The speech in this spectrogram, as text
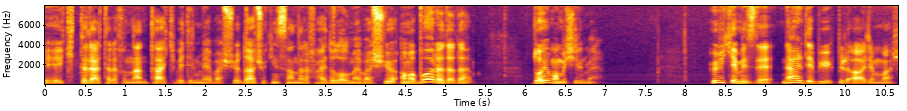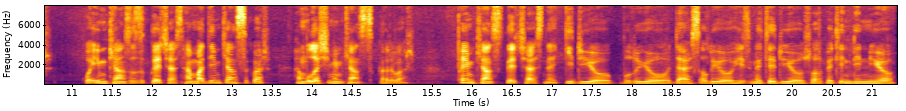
e, kitleler tarafından takip edilmeye başlıyor. Daha çok insanlara faydalı olmaya başlıyor. Ama bu arada da doymamış ilme. Ülkemizde nerede büyük bir alim var? O imkansızlıklar içerisinde hem maddi imkansızlık var hem ulaşım imkansızlıkları var. O imkansızlıklar içerisinde gidiyor, buluyor, ders alıyor, hizmet ediyor, sohbetini dinliyor.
